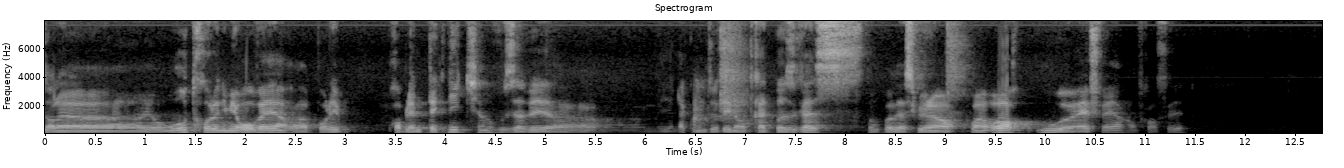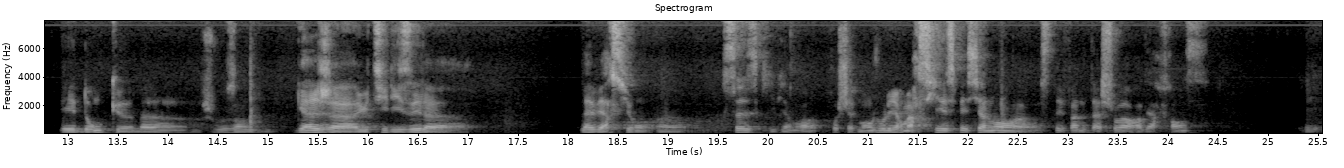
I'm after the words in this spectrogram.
Avez, outre le numéro vert euh, pour les problèmes techniques, hein, vous avez euh, la communauté d'entraide Postgres, donc postgresql.org ou FR en français. Et donc, ben, je vous engage à utiliser la version 16 qui viendra prochainement. Je voulais remercier spécialement euh, Stéphane Tachoir d'Air France et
